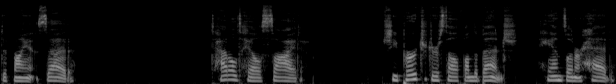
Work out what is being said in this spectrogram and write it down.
Defiant said. Tattletale sighed. She perched herself on the bench, hands on her head.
